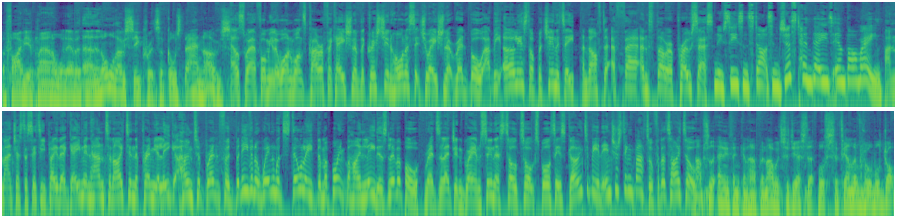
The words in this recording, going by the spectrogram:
a five year plan or whatever. And all those secrets, of course, Dan knows. Elsewhere, Formula One wants clarification of the Christian Horner situation at Red Bull at the earliest opportunity and after a fair and thorough process. New season starts in just 10 days in Bahrain. And Manchester City play their game in hand tonight in the Premier League at home to Brentford, but even a win would still leave them a point behind leaders Liverpool. Reds legend Graeme Souness told Talksport it's going to be an interesting battle for the title. Absolutely anything can happen. I would suggest that both City and Liverpool will drop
